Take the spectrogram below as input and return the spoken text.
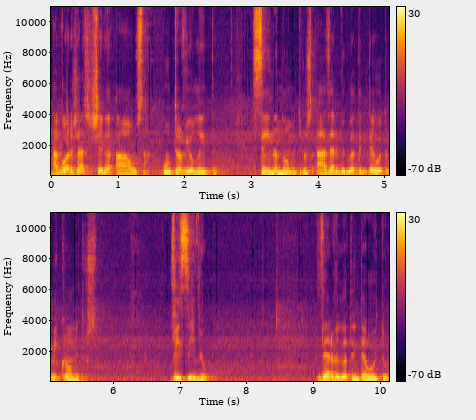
Agora já chega aos ultravioleta 100 nanômetros a 0,38 micrômetros. Visível 0,38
